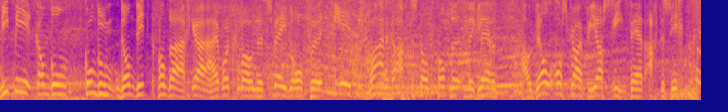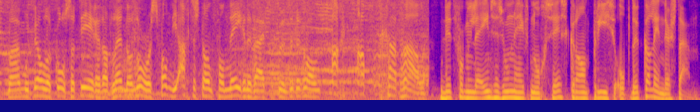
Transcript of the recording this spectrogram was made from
niet meer kan doen, kon doen dan dit vandaag. Ja, hij wordt gewoon tweede op uh, eerbiedwaardige achterstand van de McLaren. Houdt wel Oscar Piastri ver achter zich, maar moet wel constateren dat Lando Lando Norris van die achterstand van 59 punten er gewoon 8 af gaat halen. Dit Formule 1 seizoen heeft nog 6 Grand Prix op de kalender staan.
